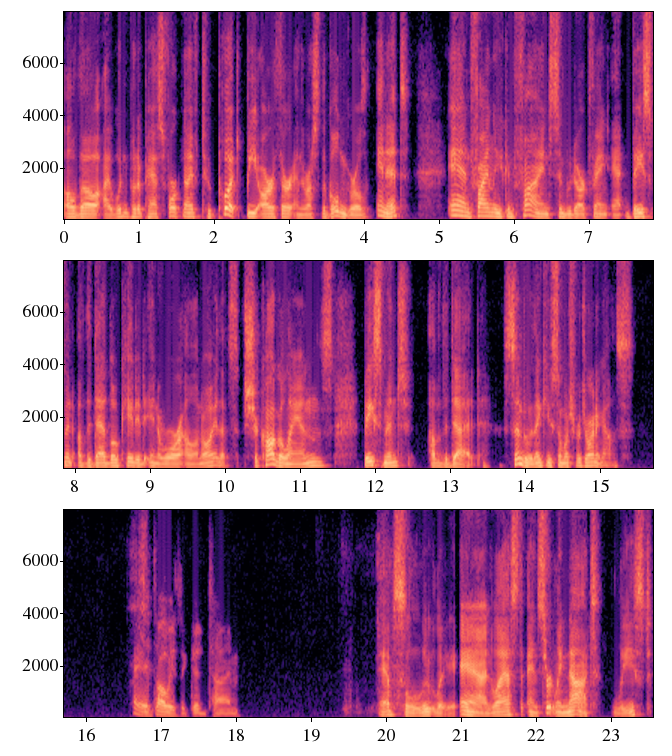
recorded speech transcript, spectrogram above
Although I wouldn't put it past fork knife to put Bea Arthur and the rest of the Golden Girls in it. And finally, you can find Simbu Darkfang at Basement of the Dead, located in Aurora, Illinois. That's Chicagoland's Basement of the Dead. Simbu, thank you so much for joining us. Hey, it's always a good time. Absolutely. And last and certainly not least,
